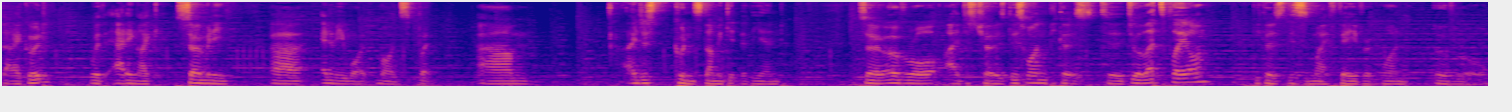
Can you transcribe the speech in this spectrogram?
that I could with adding like so many uh, enemy mod- mods, but um, I just couldn't stomach it at the end. So overall, I just chose this one because to do a let's play on, because this is my favorite one overall.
